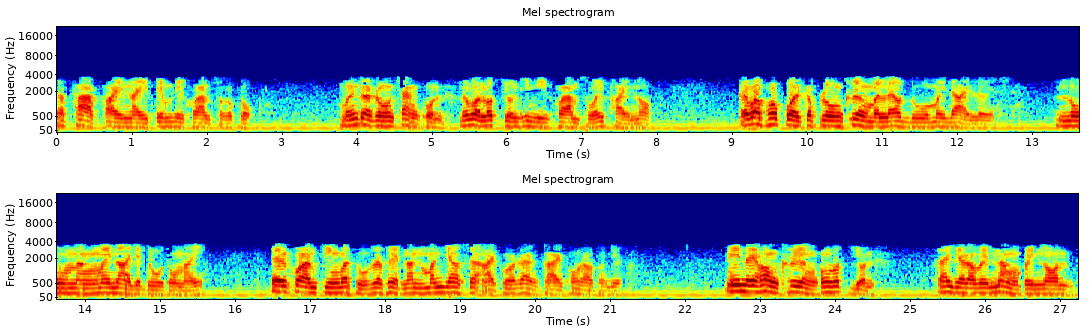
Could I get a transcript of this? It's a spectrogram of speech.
สภาพภายในเต็มด้วยความสกปรก เหมือนกับโรงช่างกลหรือว่ารถยนต์ที่มีความสวยภายนอก แต่ว่าพอปล่อยกระโปรงเครื่องมาแล้วดูไม่ได้เลยนุงนังไม่น่าจะดูตรงไหน แต่ความจริงวัตถุประเภทนั้นมันยังสะอาดกว่าร่างกายของเราตั้งเยอะ นี่ในห้องเครื่องของรถยนต์ถ้าจะเราไปนั่งไปนอนไป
